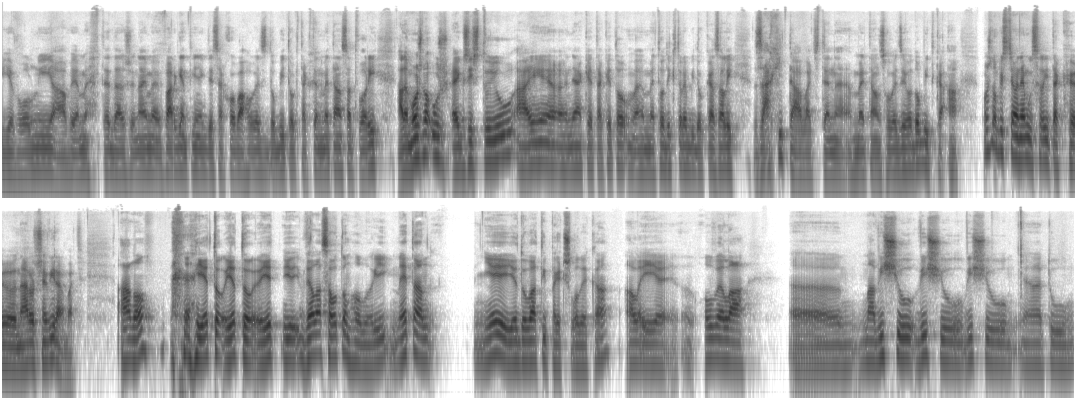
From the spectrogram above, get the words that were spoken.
je voľný a vieme teda, že najmä v Argentíne, kde sa chová hovec dobytok, tak ten metán sa tvorí. Ale možno už existujú aj nejaké takéto metódy, ktoré by dokázali zachytávať ten metán z hovedzieho dobytka. A možno by ste ho nemuseli tak e, náročne vyrábať. Áno, je to, je to, je, je, veľa sa o tom hovorí. Metán nie je jedovatý pre človeka, ale je oveľa Ehm, má vyššiu, vyššiu, vyššiu eh, tú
